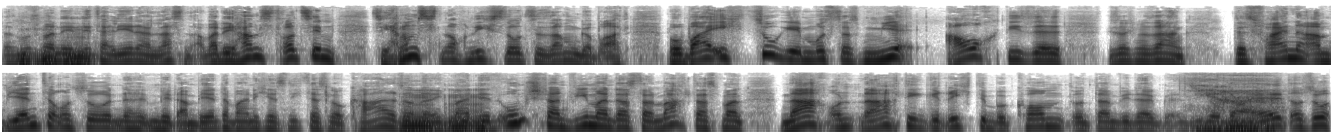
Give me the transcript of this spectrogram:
das muss man den Mhm. Italienern lassen. Aber die haben es trotzdem, sie haben es noch nicht so zusammengebracht. Wobei ich zugeben muss, dass mir auch diese, wie soll ich mal sagen, das feine Ambiente und so, mit Ambiente meine ich jetzt nicht das Lokal, sondern ich Mhm. meine den Umstand, wie man das dann macht, dass man nach und nach die Gerichte bekommt und dann wieder sich unterhält und so,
